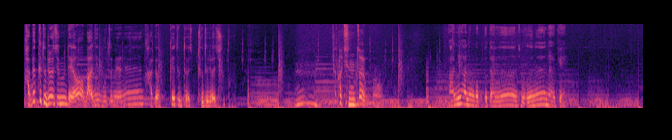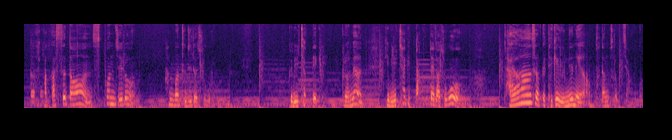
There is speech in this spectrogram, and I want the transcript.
가볍게 두드려주면 돼요. 많이 묻으면은 가볍게 두드려, 두드려주고. 음, 색깔 진짜 예뻐요. 많이 하는 것보다는 좀 은은하게. 아까 쓰던 스펀지로 한번 두드려주고. 그 밀착되게. 그러면 이게 밀착이 딱 돼가지고 자연스럽게 되게 은은해요. 부담스럽지 않고.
